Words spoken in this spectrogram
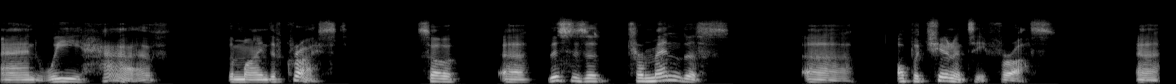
And we have the mind of Christ. So uh, this is a tremendous uh, opportunity for us uh,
